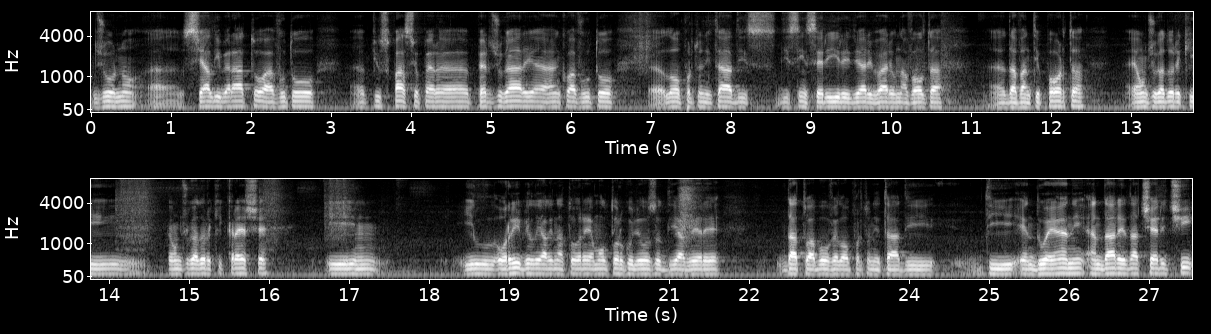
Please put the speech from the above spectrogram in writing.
giorno eh, si è liberato, ha avuto eh, più spazio per, per giocare, ha anche avuto eh, l'opportunità di, di si inserire, di arrivare una volta eh, davanti porta. È un giocatore che, è un giocatore che cresce e il orribile allenatore è molto orgoglioso di avere dato a Bove l'opportunità di, di in due anni andare da Serie C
